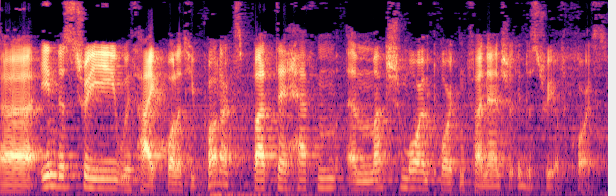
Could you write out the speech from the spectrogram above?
uh, industry with high-quality products, but they have a much more important financial industry, of course.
